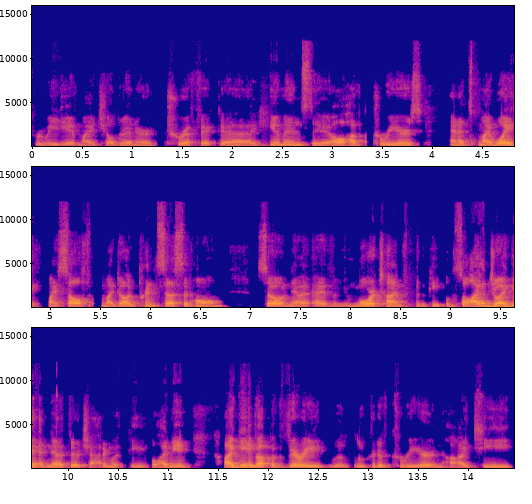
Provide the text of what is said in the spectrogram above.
three of my children are terrific uh, humans. They all have careers, and it's my wife, myself, my dog Princess at home. So now I have even more time for the people. So I enjoy getting out there chatting with people. I mean, I gave up a very lucrative career in IT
